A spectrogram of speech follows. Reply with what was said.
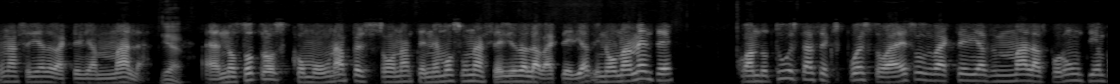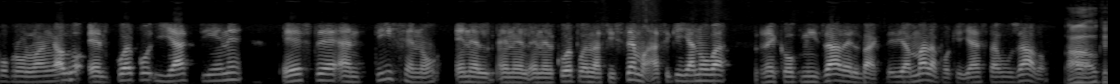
una serie de bacterias mala. Yeah. Eh, nosotros como una persona tenemos una serie de las bacterias y normalmente cuando tú estás expuesto a esas bacterias malas por un tiempo prolongado, el cuerpo ya tiene este antígeno en el, en el, en el cuerpo, en el sistema, así que ya no va a recognizar el bacteria mala porque ya está usado. Ah, ok.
